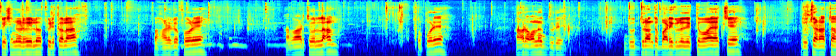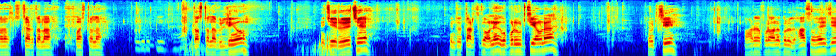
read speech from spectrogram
পেছনে রইল পীরতলা, পাহাড়ের ওপরে। আবার চললাম ওপরে, আর অনেক দূরে। দূর দূরান্ত বাড়িগুলো দেখতে পাওয়া যাচ্ছে। দু চার তলা চারতলা, পাঁচতলা, দশতলা বিল্ডিংও। নিচে রয়েছে। কিন্তু তার থেকে অনেক ওপরে উঠছি আমরা। উঠছি। পাহাড়ের ওপরে অনেকগুলো ঘাস হয়েছে।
